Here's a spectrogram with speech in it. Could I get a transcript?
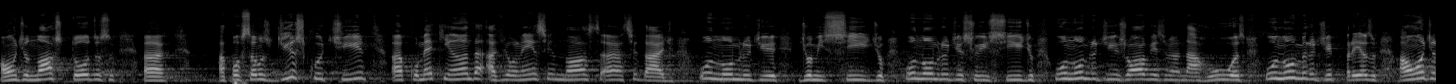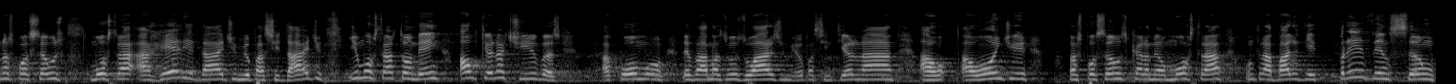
onde nós todos ah, a possamos discutir ah, como é que anda a violência em nossa cidade. O número de, de homicídio, o número de suicídio, o número de jovens nas ruas, o número de presos, aonde nós possamos mostrar a realidade de miopacidade e mostrar também alternativas a como levar mais usuários de miopia para se internar, aonde nós possamos, cara meu, mostrar um trabalho de prevenção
